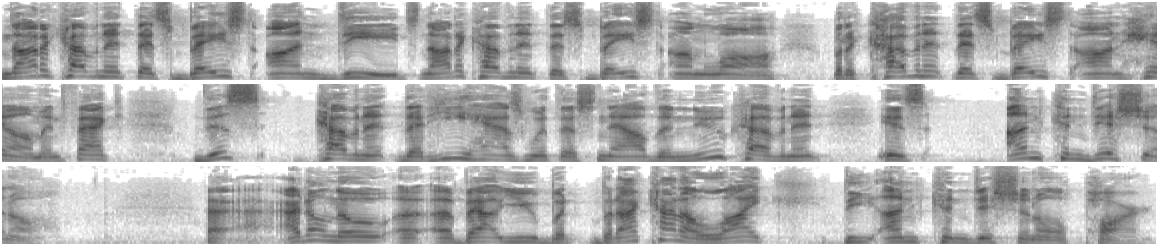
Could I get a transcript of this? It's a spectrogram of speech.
not a covenant that's based on deeds, not a covenant that's based on law, but a covenant that's based on Him. In fact, this covenant that He has with us now, the new covenant, is unconditional. I don't know uh, about you, but, but I kind of like the unconditional part.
